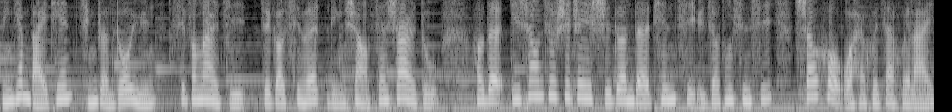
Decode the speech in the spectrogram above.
明天白天晴转多云，西风二级，最高气温零上三十二度。好的，以上就是这一时段的天气与交通信息，稍后我还会再回来。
